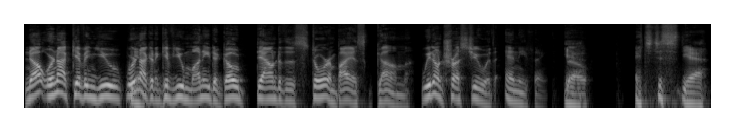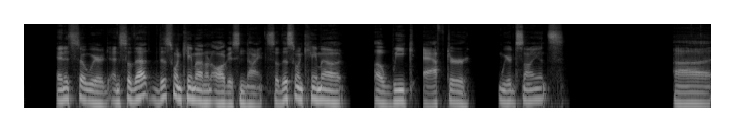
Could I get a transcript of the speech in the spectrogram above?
no, we're not giving you, we're Yeah. not going to give you money to go down to the store and buy us gum. We don't trust you with anything. So, It's just yeah, and it's so weird. And so that this one came out on August 9th. So this one came out a week after Weird Science. Uh,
